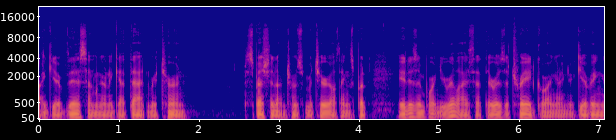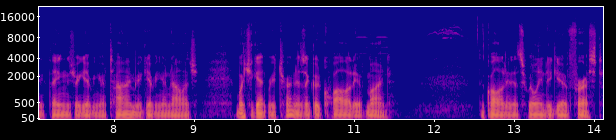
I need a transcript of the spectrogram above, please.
I'm, I give this, I'm going to get that in return especially not in terms of material things, but it is important you realize that there is a trade going on. You're giving things, you're giving your time, you're giving your knowledge. What you get in return is a good quality of mind, the quality that's willing to give first,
